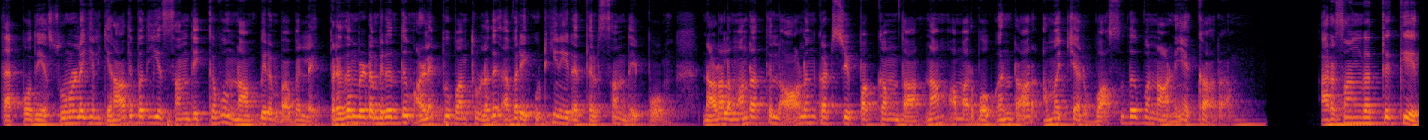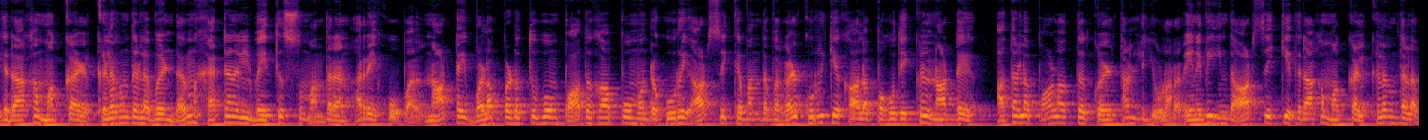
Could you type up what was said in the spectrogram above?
தற்போதைய சூழ்நிலையில் ஜனாதிபதியை சந்திக்கவும் நாம் விரும்பவில்லை. பிரதமரிடமிருந்தும் அழைப்பு வந்துள்ளது. அவரை உரிய நேரத்தில் சந்திப்போம். நாடாளுமன்றத்தில் ஆளுங்கட்சி பக்கம்தான் நாம் அமர்வோம் என்றார் அமைச்சர் வாசுதேவ நாணயக்காரன். அரசாங்கத்துக்கு எதிராக மக்கள் கிளர்ந்தெழ வேண்டும். ஹட்டனில் வைத்து சுமந்திரன் அரைகோபால் நாட்டை பலப்படுத்துவோம் பாதுகாப்போம் என்று கூறி ஆட்சிக்கு வந்தவர்கள் குறுகிய கால பகுதிக்குள் நாட்டை அதள பாலத்துக்குள் தள்ளியுள்ளனர். எனவே இந்த ஆட்சிக்கு எதிராக மக்கள் கிளர்ந்தெழ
